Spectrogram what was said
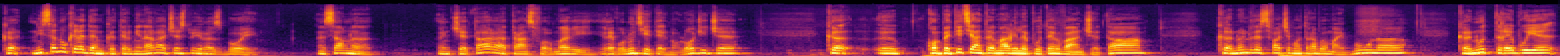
că nici să nu credem că terminarea acestui război înseamnă încetarea transformării revoluției tehnologice, că uh, competiția între marile puteri va înceta, că noi nu trebuie să facem o treabă mai bună, că nu trebuie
